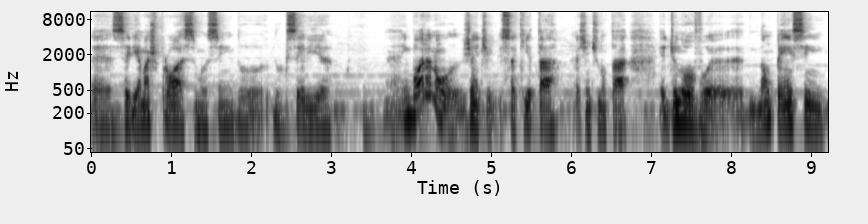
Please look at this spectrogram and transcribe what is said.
é, seria mais próximo, assim, do, do que seria. Né? Embora não, gente, isso aqui tá, a gente não tá, é, de novo, é, não pensem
